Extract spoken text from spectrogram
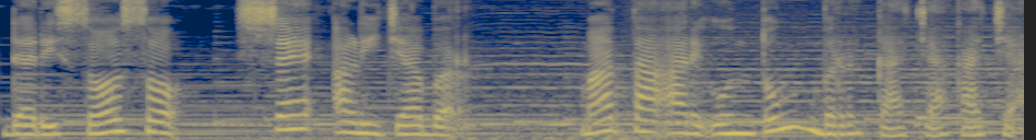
dari sosok Syekh Ali Jaber, mata Ari Untung berkaca-kaca.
